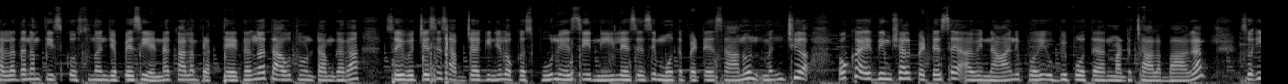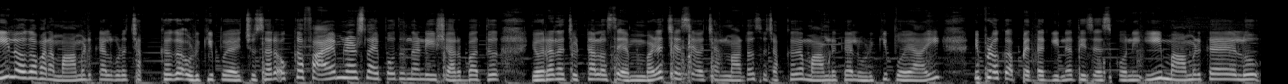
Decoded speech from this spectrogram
చల్లదనం తీసుకొస్తుందని చెప్పేసి ఎండాకాలం ప్రత్యేకంగా తాగుతూ ఉంటాం కదా. సో ఇవి వచ్చేసి సబ్జా గింజలు. ఒక స్పూన్ వేసి నీళ్ళు వేసేసి మూత పెట్టేసాను మంచిగా ఒక ఐదు నిమిషాలు పెట్టేస్తే అవి నానిపోయి ఉబ్బిపోతాయి అనమాట చాలా బాగా. సో ఈలోగా మన మామిడికాయలు కూడా చక్కగా ఉడికిపోయాయి. చూసారు? ఒక ఫైవ్ మినిట్స్లో అయిపోతుందండి ఈ షర్బత్. ఎవరైనా చుట్టాలు వస్తే ఎంబడే చేసేయచ్చు అనమాట సో చక్కగా మామిడికాయలు ఉడికిపోయాయి. ఇప్పుడు ఒక పెద్ద గిన్నె తీసేసుకొని ఈ మామిడికాయలు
